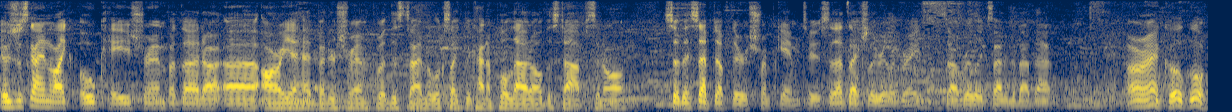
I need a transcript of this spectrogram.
It was just kind of like okay shrimp. I thought uh, uh, Aria had better shrimp, but this time it looks like they kind of pulled out all the stops and all. So they stepped up their shrimp game too. So that's actually really great. So I'm really excited about that. All right, cool, cool.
